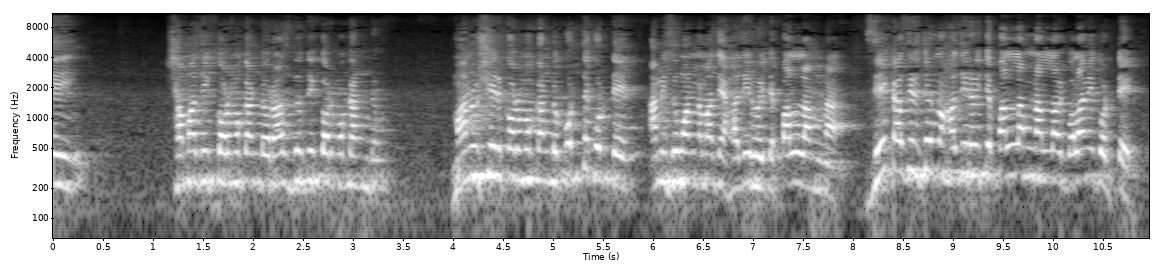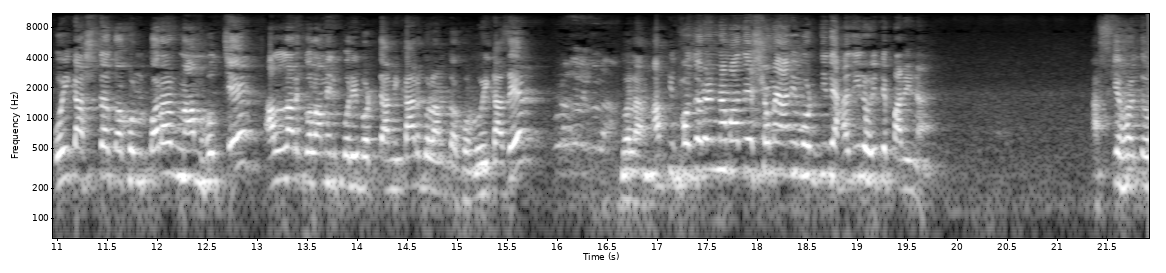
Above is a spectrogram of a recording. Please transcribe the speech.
এই সামাজিক কর্মকাণ্ড, রাজনৈতিক কর্মকাণ্ড মানুষের কর্মকাণ্ড করতে করতে আমি জুমার নামাজে হাজির হইতে পারলাম না। যে কাজের জন্য হাজির হইতে পারলাম না আল্লাহর গোলামি করতে, ওই কাজটা তখন করার নাম হচ্ছে আল্লাহর গোলামের পরিবর্তে আমি কার গোলাম তখন? ওই কাজের গোলাম। আপনি ফজরের নামাজের সময় আমি মসজিদে হাজির হইতে পারি না। আজকে হয়তো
